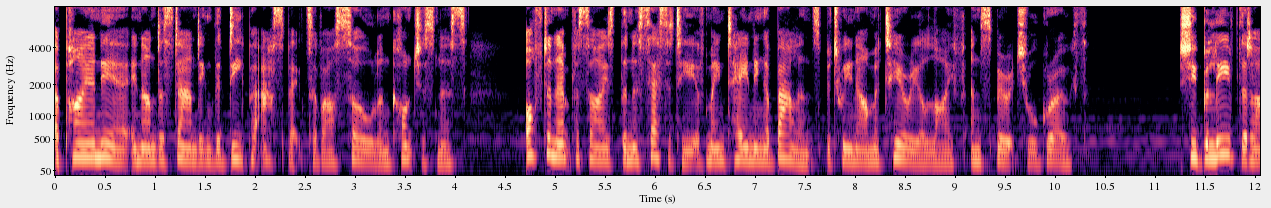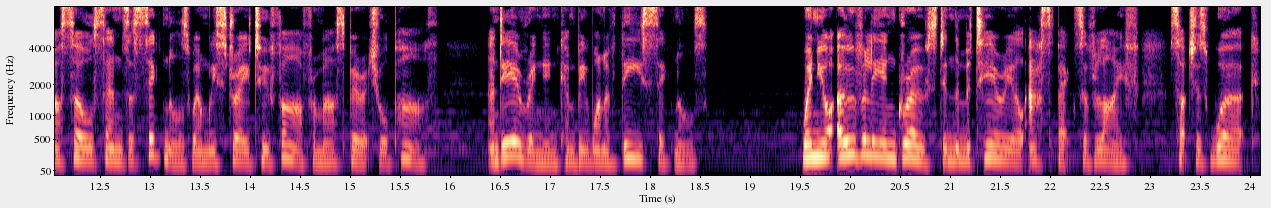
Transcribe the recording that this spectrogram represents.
a pioneer in understanding the deeper aspects of our soul and consciousness, often emphasized the necessity of maintaining a balance between our material life and spiritual growth. She believed that our soul sends us signals when we stray too far from our spiritual path, and ear ringing can be one of these signals. When you're overly engrossed in the material aspects of life, such as work,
